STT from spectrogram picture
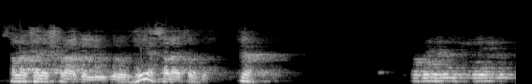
وصلاة الأشراق اللي يقولون هي صلاة الضحى. نعم. فضيلة الشيخ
